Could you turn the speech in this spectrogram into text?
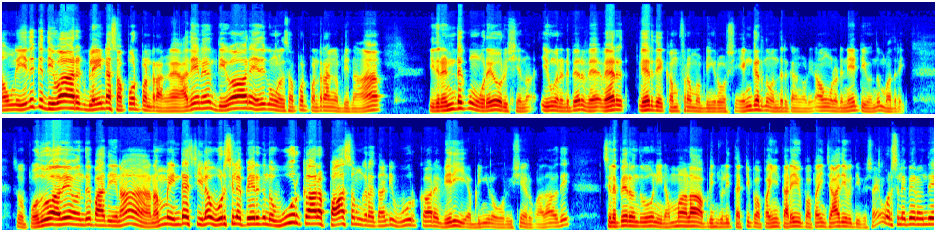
அவங்க எதுக்கு திவாருக்கு பிளைண்டாக சப்போர்ட் பண்ணுறாங்க அதே நேரம் திவாரும் எதுக்கு உங்களுக்கு சப்போர்ட் பண்ணுறாங்க அப்படின்னா இது ரெண்டுக்கும் ஒரே ஒரு விஷயம் தான். இவங்க ரெண்டு பேரும் வே வேறு வேர் தே கம் ஃப்ரம் அப்படிங்கிற ஒரு விஷயம். எங்கேருந்து வந்திருக்காங்க அப்படின்னு அவங்களோட நேட்டிவ் வந்து மதுரை. ஸோ பொதுவாகவே வந்து பார்த்தீங்கன்னா நம்ம இண்டஸ்ட்ரியில் ஒரு சில பேருக்கு இந்த ஊர்க்கார பாசம்ங்கிறத தாண்டி ஊர்க்கார வெறி அப்படிங்கிற ஒரு விஷயம் இருக்கும். அதாவது சில பேர் வந்து ஓ நீ நம்மளா? அப்படின்னு சொல்லி தட்டி பார்ப்பாங்க தடவி பார்ப்பாங்க ஜாதியை பற்றி பேசுவாங்க. ஒரு சில பேர் வந்து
